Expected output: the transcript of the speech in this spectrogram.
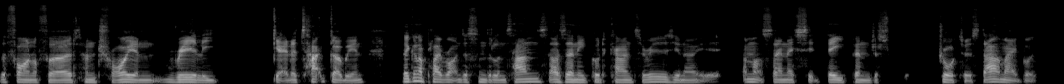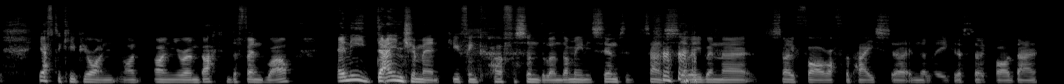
the final third and try and really get an attack going, they're going to play right into Sunderland's hands, as any good counter is. You know, I'm not saying they sit deep and just draw to a stalemate, but you have to keep your on, on, on your own back and defend well. Any danger men do you think are for Sunderland? I mean, it seems it sounds silly when they're so far off the pace uh, in the league, they're so far down.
